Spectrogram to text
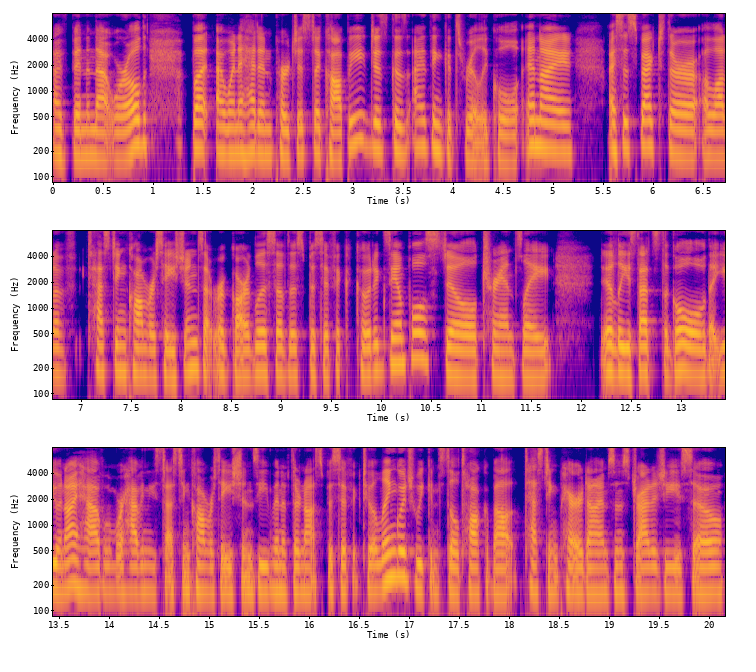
I've been in that world, but I went ahead and purchased a copy just because I think it's really cool, and I I suspect there are a lot of testing conversations that, regardless of the specific code examples, still translate. At least that's the goal that you and I have when we're having these testing conversations. Even if they're not specific to a language, we can still talk about testing paradigms and strategies. So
